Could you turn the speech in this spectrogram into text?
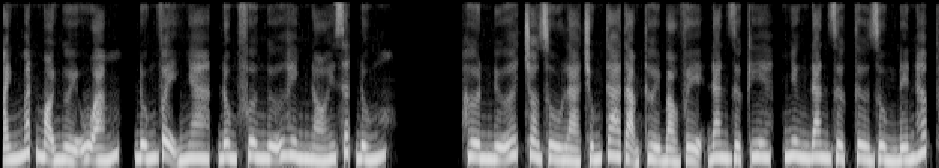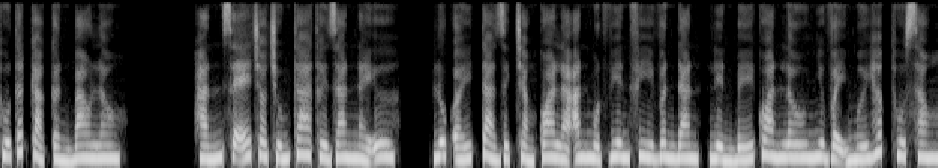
ánh mắt mọi người u ám, đúng vậy nha, Đông Phương Ngữ Hinh nói rất đúng. Hơn nữa cho dù là chúng ta tạm thời bảo vệ đan dược kia, nhưng đan dược từ dùng đến hấp thu tất cả cần bao lâu. Hắn sẽ cho chúng ta thời gian này ư. Lúc ấy tà dịch chẳng qua là ăn một viên phi vân đan, liền bế quan lâu như vậy mới hấp thu xong.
